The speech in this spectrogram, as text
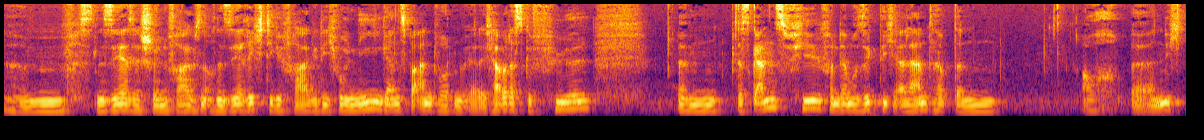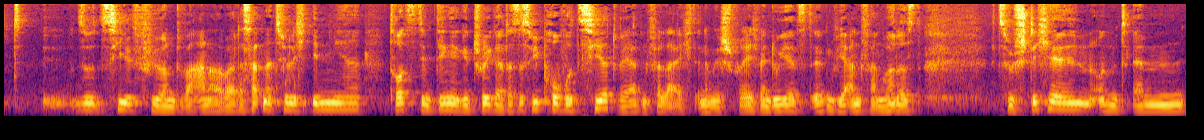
Ähm, das ist eine sehr, sehr schöne Frage. Das ist auch eine sehr richtige Frage, die ich wohl nie ganz beantworten werde. Ich habe das Gefühl, ähm, dass ganz viel von der Musik, die ich erlernt habe, dann auch äh, nicht so zielführend waren. Aber das hat natürlich in mir trotzdem Dinge getriggert. Das ist wie provoziert werden vielleicht in einem Gespräch. Wenn du jetzt irgendwie anfangen würdest zu sticheln und ähm,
